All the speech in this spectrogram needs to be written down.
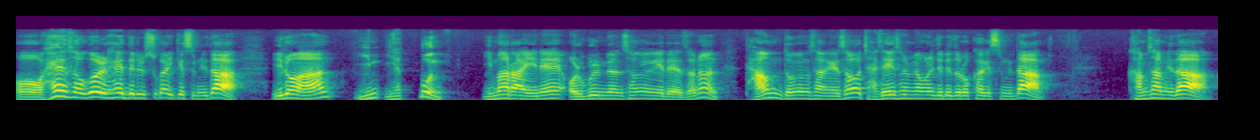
어, 해석을 해 드릴 수가 있겠습니다 이러한 이- 예쁜 이마 라인의 얼굴면 성형에 대해서는 다음 동영상에서 자세히 설명을 드리도록 하겠습니다. 감사합니다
